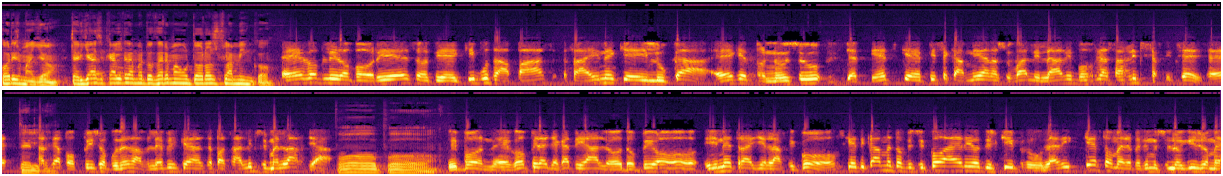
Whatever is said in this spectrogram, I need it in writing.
Χωρίς μαγιό. Ταιριάζει καλύτερα με το δέρμα μου το ροζ φλαμίνκο. Έχω πληροφορίες ότι εκεί που θα πας θα είναι και η Λουκά. Έχε το νου σου, γιατί έτσι και πει σε καμία να σου βάλει λάδι μπορεί να σε λείψει αυτή, ξέρεις. Ε. Τέλεια. Θα έρθει από πίσω που δεν θα βλέπεις και να σε πασαλείψει με λάδια. Πω, πω. Λοιπόν, εγώ πήρα για κάτι άλλο, το οποίο είναι τραγελαφικό σχετικά με το φυσικό αέριο της Κύπρου. Δηλαδή, σκέφτομαι, ρε παιδί μου, συλλογίζομαι,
